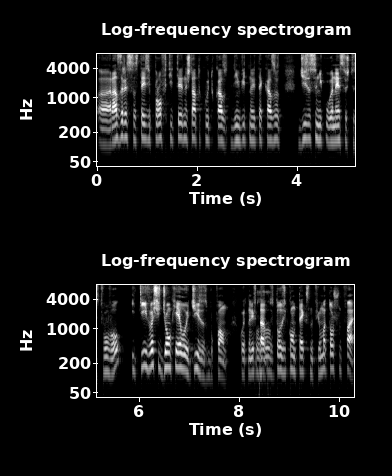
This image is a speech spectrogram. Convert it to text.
а, разрез с тези профитите, нещата, които казват. Един вид, нали, те казват, Джизъс никога не е съществувал и ти идваш и Джон Хейло е Джизъс, буквално. Което нали, в, тази, в този контекст на филма точно това е.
